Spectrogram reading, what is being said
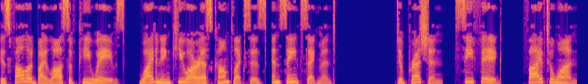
is followed by loss of P waves, widening QRS complexes, and Saint segment. Depression, see Fig. 5 to 1.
